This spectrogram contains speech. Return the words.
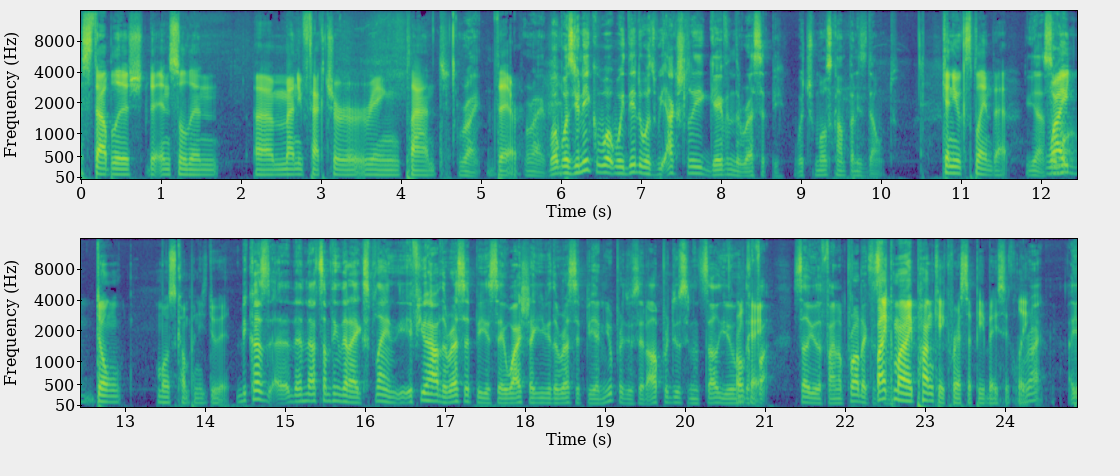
establish the insulin uh, manufacturing plant right. there. Right. What was unique, what we did was we actually gave them the recipe, which most companies don't. Can you explain that? Yeah. so Why mo- don't most companies do it? because uh, then that's something that I explained. If you have the recipe, you say, "Why should I give you the recipe?" and you produce it, I'll produce it and sell you Okay. the fi- sell you the final product. It's Like my pancake recipe, basically. right. Uh,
